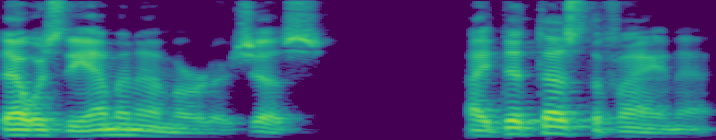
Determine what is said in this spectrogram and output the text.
That was the M&M murders. Yes, I did testify in that.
